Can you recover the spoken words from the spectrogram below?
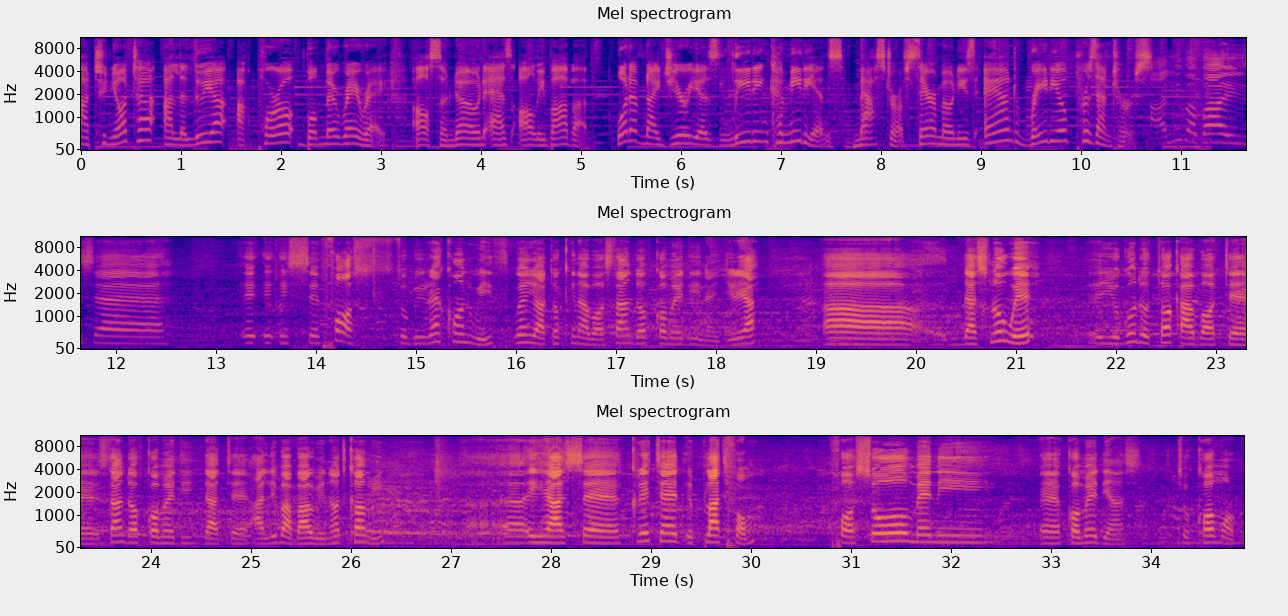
Atunyota Alleluya Akporo Bomerere, also known as Alibaba, one of Nigeria's leading comedians, master of ceremonies, and radio presenters. Alibaba is, uh, a force to be reckoned with when you are talking about stand-up comedy in Nigeria. Uh, there's no way you're going to talk about uh, stand-up comedy that uh, Alibaba will not come in. He has uh, created a platform for so many uh, comedians to come up.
